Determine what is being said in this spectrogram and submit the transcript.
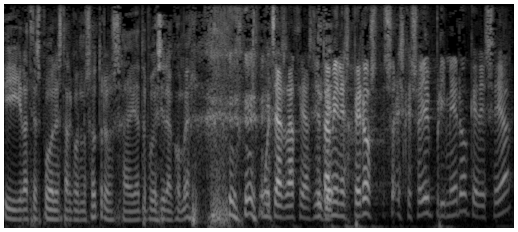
Y gracias por estar con nosotros. Ya te puedes ir a comer. Muchas gracias. Yo también espero, es que soy el primero que desea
